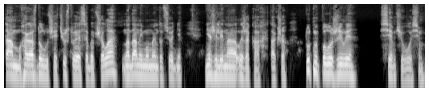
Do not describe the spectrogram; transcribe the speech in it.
там гораздо лучше чувствує себе пчола на даний момент от сьогодні, ніж на лежаках. Так що тут ми положили 7 чи 8.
